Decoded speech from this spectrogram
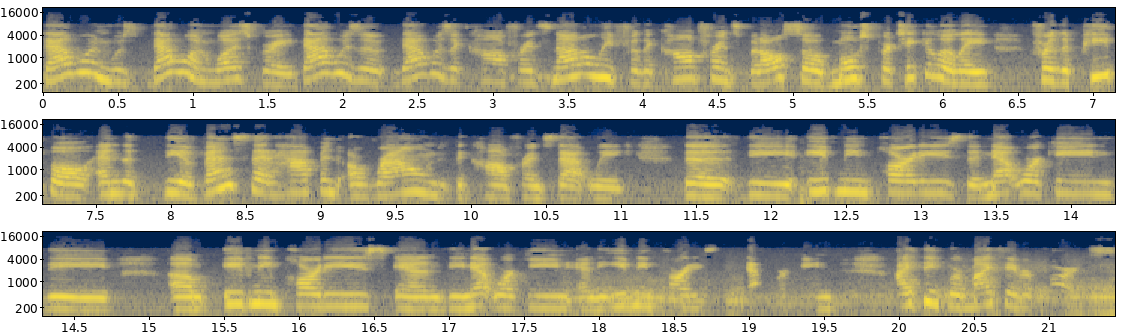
That one was that one was great. That was a that was a conference not only for the conference but also most particularly for the people and the, the events that happened around the conference that week. The the evening parties, the networking, the um, evening parties and the networking and the evening parties and networking. I think were my favorite parts.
